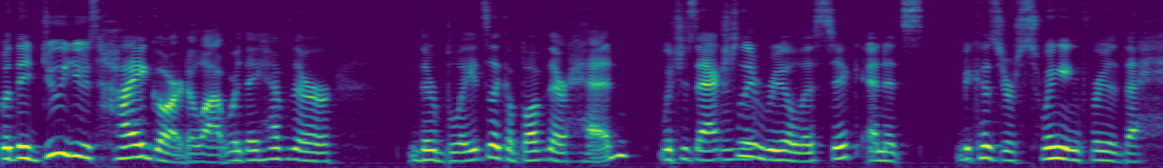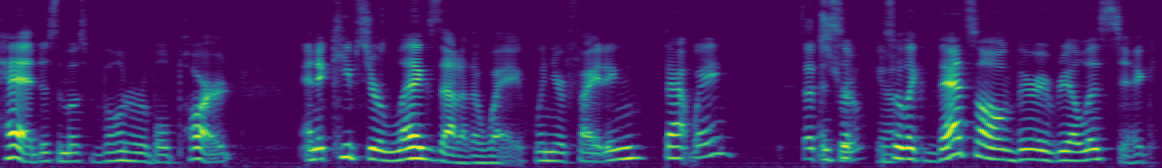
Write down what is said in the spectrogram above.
But they do use high guard a lot where they have their their blades like above their head, which is actually mm-hmm. realistic and it's because you're swinging for the head is the most vulnerable part and it keeps your legs out of the way when you're fighting that way. That's And true. So, yeah. so like that's all very realistic.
